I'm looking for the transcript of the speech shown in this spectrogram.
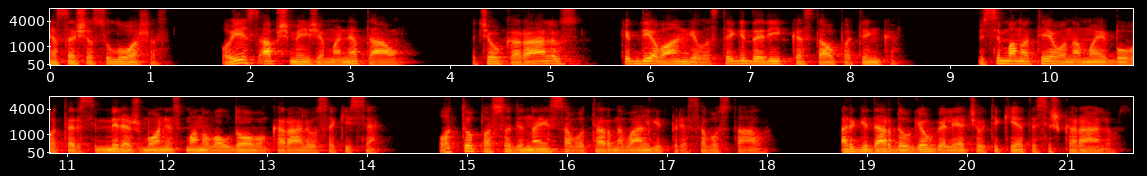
nes aš esu luošas. O jis apšmeižė mane tau. Tačiau karalius, kaip Dievo angelas, taigi daryk, kas tau patinka. Visi mano tėvo namai buvo tarsi mirę žmonės mano valdovo karaliaus akise, o tu pasodinai savo tarną valgyti prie savo stalo. Argi dar daugiau galėčiau tikėtis iš karaliaus?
